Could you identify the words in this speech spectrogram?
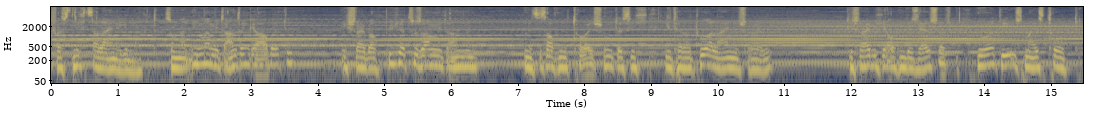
Fast nichts alleine gemacht, sondern immer mit anderen gearbeitet. Ich schreibe auch Bücher zusammen mit anderen. Und es ist auch eine Täuschung, dass ich Literatur alleine schreibe. Die schreibe ich ja auch in Gesellschaft, nur die ist meist tot.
